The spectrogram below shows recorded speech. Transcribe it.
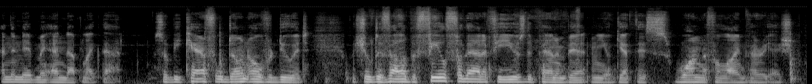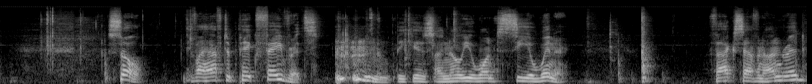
and the nib may end up like that. So be careful, don't overdo it. But you'll develop a feel for that if you use the pen a bit and you'll get this wonderful line variation. So, if I have to pick favorites, because I know you want to see a winner. VAC 700,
